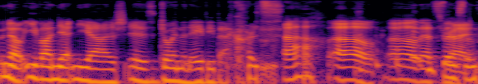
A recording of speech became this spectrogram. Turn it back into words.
No, Ivan Netniaj is join the Navy backwards. Oh, oh, oh, that's right.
